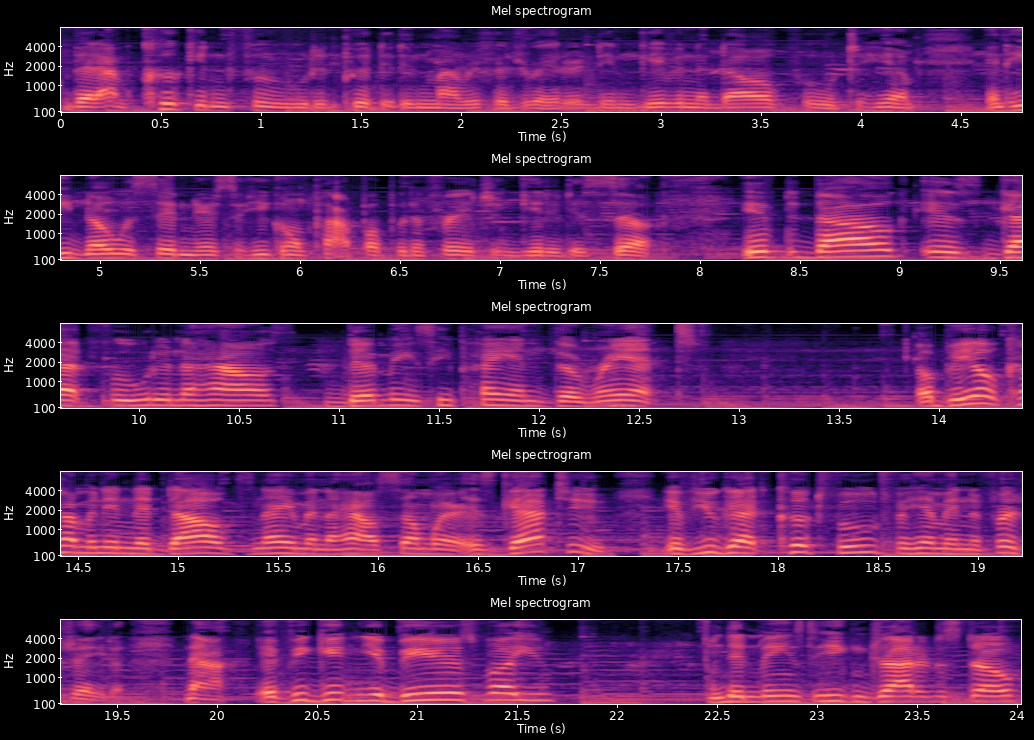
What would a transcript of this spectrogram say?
that I'm cooking food and putting it in my refrigerator and then giving the dog food to him and he know it's sitting there so he gonna pop up in the fridge and get it himself. If the dog is got food in the house, that means he paying the rent. A bill coming in the dog's name in the house somewhere. It's got to. If you got cooked food for him in the refrigerator. Now, if he getting your beers for you, that means that he can drive to the store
